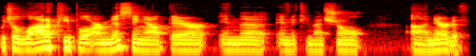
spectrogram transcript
which a lot of people are missing out there in the in the conventional uh, narrative.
